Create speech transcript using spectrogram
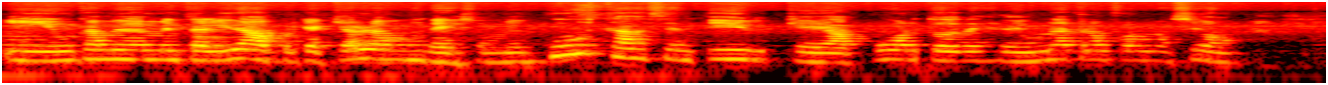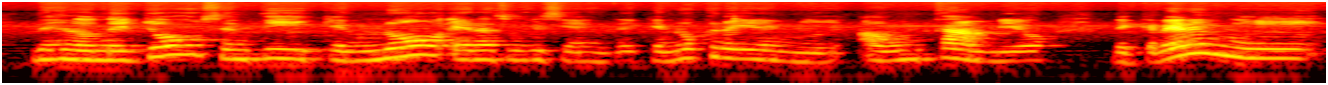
y un cambio de mentalidad, porque aquí hablamos de eso. Me gusta sentir que aporto desde una transformación, desde donde yo sentí que no era suficiente, que no creía en mí, a un cambio de creer en mí,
